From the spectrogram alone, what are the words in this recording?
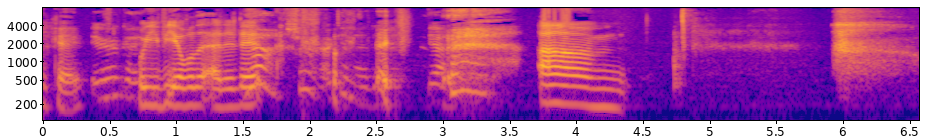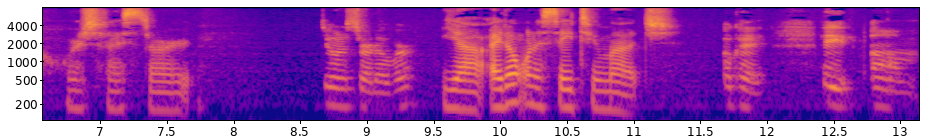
Okay. You're okay. Will you be able to edit it? yeah, sure. I can edit it. Yeah. Um, where should I start? Do you want to start over? Yeah, I don't want to say too much. Okay. Hey, um,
